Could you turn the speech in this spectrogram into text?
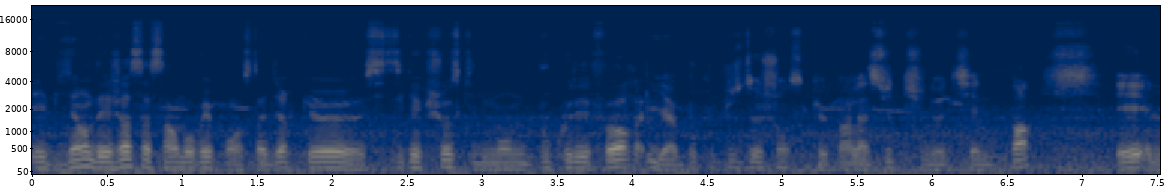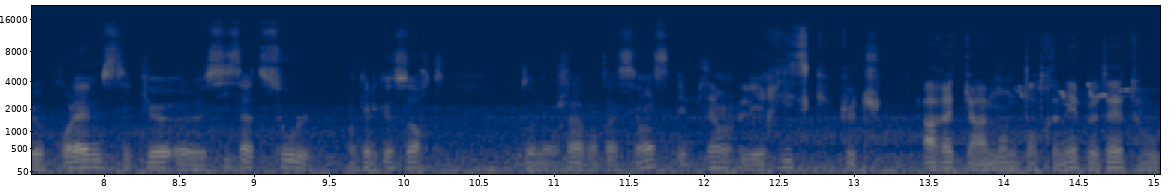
eh bien déjà ça c'est un mauvais point. C'est-à-dire que si c'est quelque chose qui demande beaucoup d'efforts, il y a beaucoup plus de chances que par la suite tu ne tiennes pas. Et le problème c'est que euh, si ça te saoule en quelque sorte de manger avant ta séance, eh bien les risques que tu arrêtes carrément de t'entraîner peut-être ou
